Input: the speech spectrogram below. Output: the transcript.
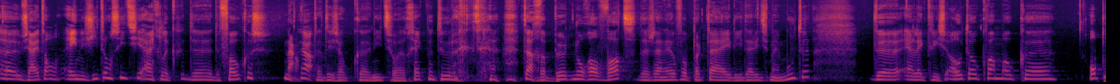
uh, u zei het al, energietransitie eigenlijk de, de focus. Nou, ja. dat is ook uh, niet zo heel gek natuurlijk. daar gebeurt nogal wat. Er zijn heel veel partijen die daar iets mee moeten. De elektrische auto kwam ook uh, op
